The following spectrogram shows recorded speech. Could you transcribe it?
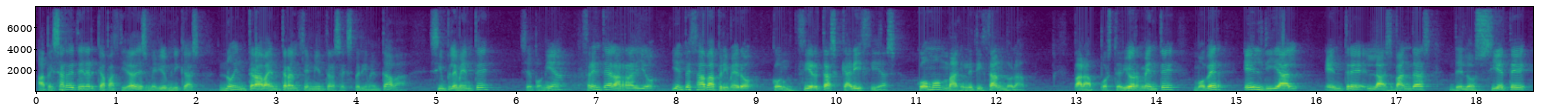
a pesar de tener capacidades mediúmnicas, no entraba en trance mientras experimentaba, simplemente se ponía frente a la radio y empezaba primero con ciertas caricias, como magnetizándola para posteriormente mover el dial entre las bandas de los 7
